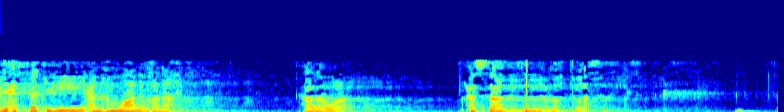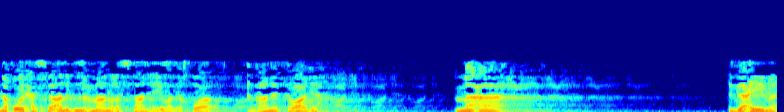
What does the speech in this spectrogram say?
لعفته عن أموال الغنائم. هذا هو حسان بن النعمان الغساني. نقول حسان بن نعمان الغساني أيها الإخوة الآن يتواجه مع زعيمة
